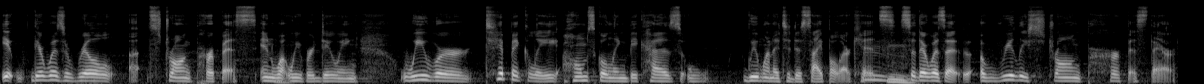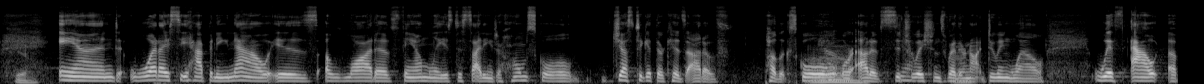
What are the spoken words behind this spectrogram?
it, there was a real uh, strong purpose in what we were doing. We were typically homeschooling because we wanted to disciple our kids. So there was a, a really strong purpose there. And what I see happening now is a lot of families deciding to homeschool just to get their kids out of public school or out of situations where they're not doing well without a,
